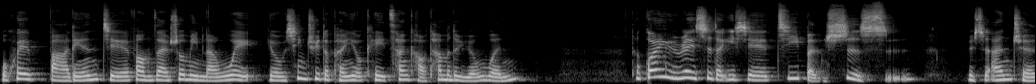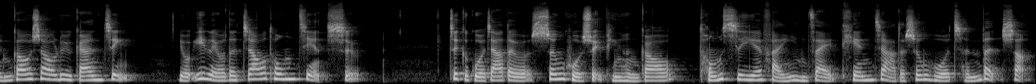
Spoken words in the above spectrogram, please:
我会把链接放在说明栏位，有兴趣的朋友可以参考他们的原文。那关于瑞士的一些基本事实：瑞士安全、高效率、干净，有一流的交通建设。这个国家的生活水平很高，同时也反映在天价的生活成本上。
